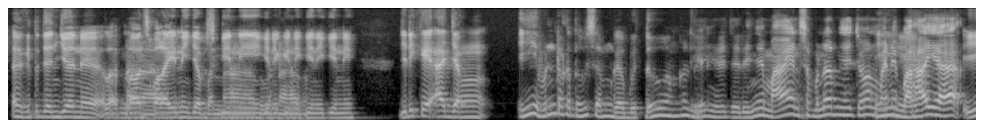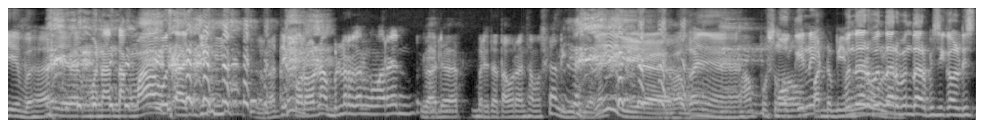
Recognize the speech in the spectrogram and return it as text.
Eh gitu janjian ya Benar, lawan sekolah ini jam benar, segini, gini benar. gini gini gini. Jadi kayak ajang Iya bener kata Husam gabut doang kali ya. Iya, jadinya main sebenarnya cuman mainnya Iya. bahaya. Iya bahaya, menantang maut anjing. Berarti corona bener kan kemarin Gak ada berita tawuran sama sekali gitu ya kan? iya, makanya. Mampus Mau gini, pandemi bentar, mulu bentar, lo. bentar, physical dis-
